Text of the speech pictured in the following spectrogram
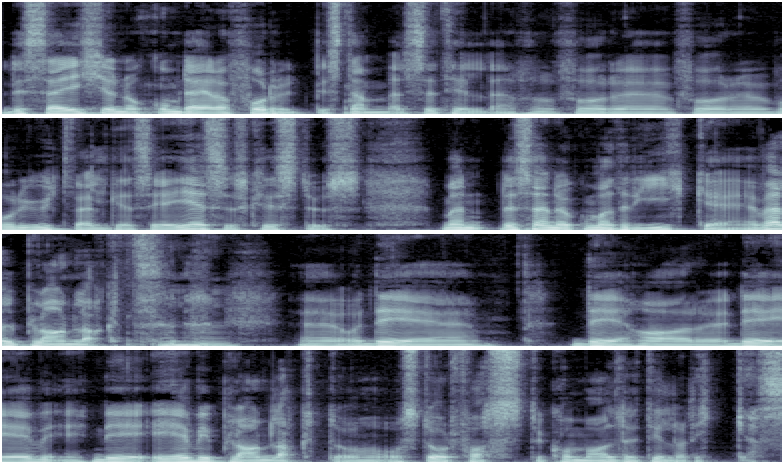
Det sier ikke noe om deres forutbestemmelse til det, for, for, eh, for vår utvelgelse er Jesus Kristus, men det sier noe om at riket er vel planlagt. Mm. Og det, det, har, det, er evig, det, er evig, planlagt og, og, står fast, det kommer aldri til å rikkes.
